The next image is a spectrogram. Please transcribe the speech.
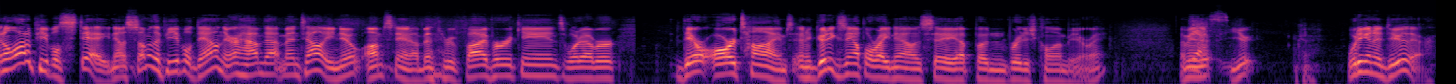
And a lot of people stay. Now, some of the people down there have that mentality. No, I'm staying. I've been through five hurricanes, whatever. There are times, and a good example right now is say up in British Columbia, right? I mean, Yes. you're okay. What are you going to do there?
